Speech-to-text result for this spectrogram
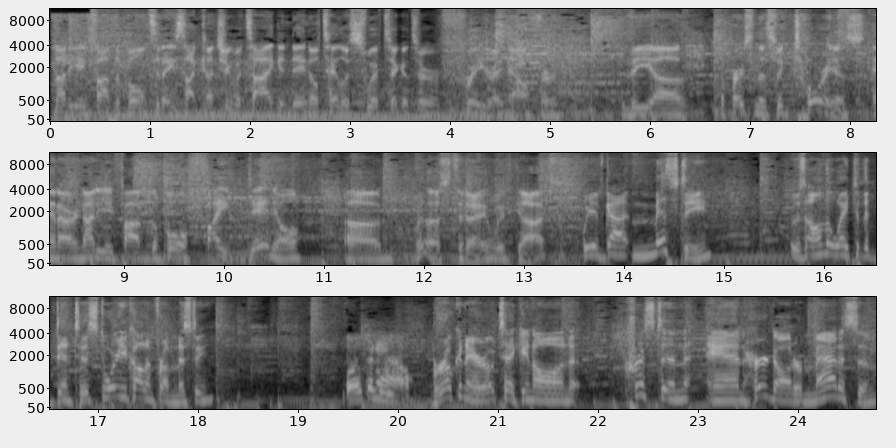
98.5 The Bull in today's Hot Country with Ty and Daniel. Taylor Swift tickets are free right now for the uh, the person that's victorious in our 98.5 The Bull fight. Daniel, uh, with us today, we've got We have got Misty, who's on the way to the dentist. Where are you calling from, Misty? Broken Arrow. Broken Arrow taking on Kristen and her daughter, Madison.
